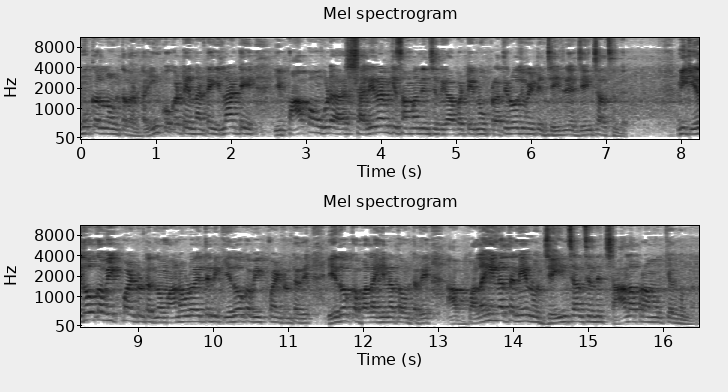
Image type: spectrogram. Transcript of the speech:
ఎముకల్లో ఉంటుందంట. ఇంకొకటి ఏంటంటే ఇలాంటి ఈ పాపం కూడా శరీరానికి సంబంధించింది కాబట్టి నువ్వు ప్రతిరోజు వీటిని జయి జయించాల్సిందే. నీకు ఏదో ఒక వీక్ పాయింట్ ఉంటుంది. నువ్వు మానవుడు అయితే నీకు ఏదో ఒక వీక్ పాయింట్ ఉంటుంది. ఏదో ఒక బలహీనత ఉంటుంది. ఆ బలహీనతని నువ్వు జయించాల్సింది చాలా ప్రాముఖ్యంగా ఉంది.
